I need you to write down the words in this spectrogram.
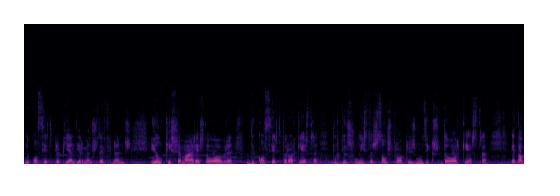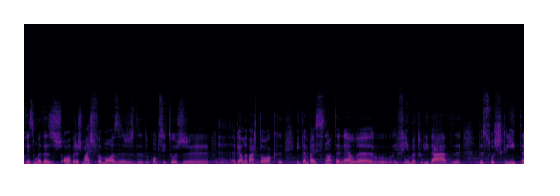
no concerto para piano de Armando José Fernandes. Ele quis chamar esta obra de concerto para orquestra porque os solistas são os próprios músicos da orquestra. É talvez uma das obras mais famosas de, do compositor uh, Bela Bartók Bartók e também se nota nela, enfim, a maturidade da sua escrita,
